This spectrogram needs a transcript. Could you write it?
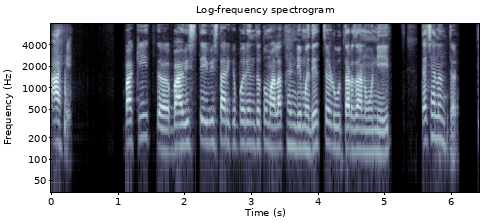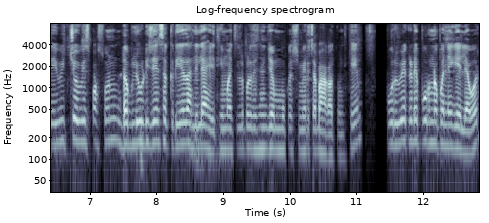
आहे. बाकी बावीस तेवीस तारखेपर्यंत तुम्हाला थंडीमध्ये चढ उतार जाणवून येईल. त्याच्यानंतर तेवीस चोवीसपासून डब्ल्यू डी जे सक्रिय झालेले आहेत हिमाचल प्रदेश आणि जम्मू काश्मीरच्या भागातून. हे पूर्वेकडे पूर्णपणे गेल्यावर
